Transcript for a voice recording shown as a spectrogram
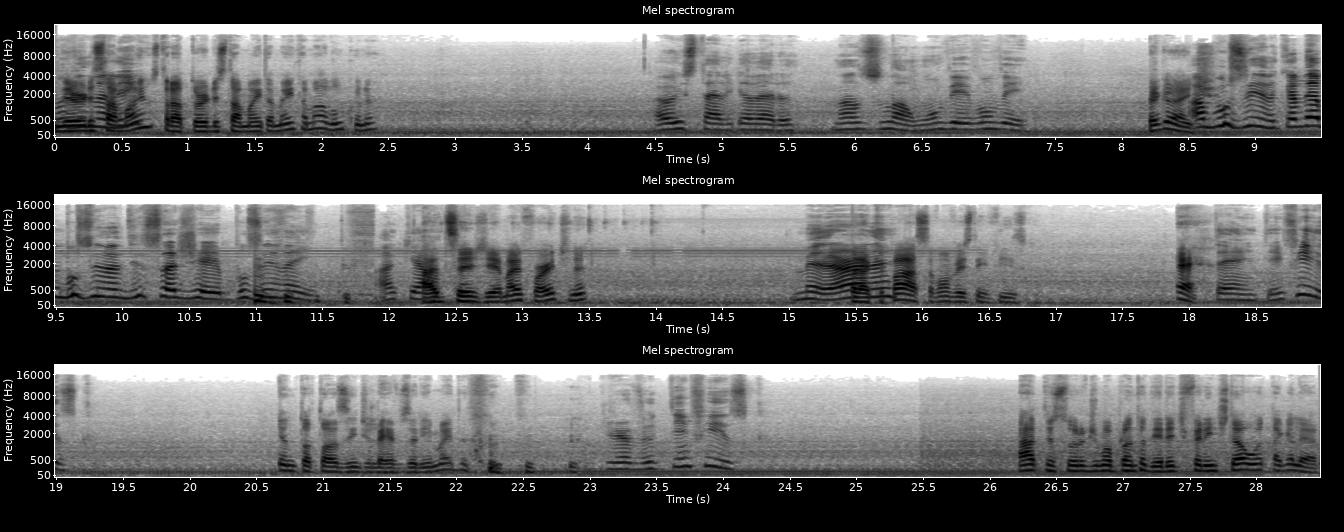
vindo desse ali. tamanho, os trator desse tamanho também, tá maluco, né? Aí o Stella, galera. Nós não, vamos ver, vamos ver. A buzina, cadê a buzina de CG? Buzina aí. Aqui, ó. A de CG é mais forte, né? Melhor, Será né? que passa? Vamos ver se tem física. Tem, tem física. Tem um totozinho de leves ali, mas. Já viu que tem física. a textura de uma plantadeira é diferente da outra, tá, galera?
